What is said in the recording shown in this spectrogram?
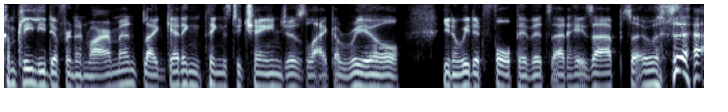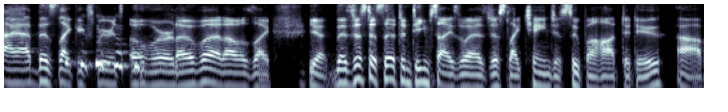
completely different environment like getting things to change is like a real you know we did four pivots at HeyZap so it was i had this like experience over and over and i was like yeah there's just a certain team size where it's just like change is super hard to do uh,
